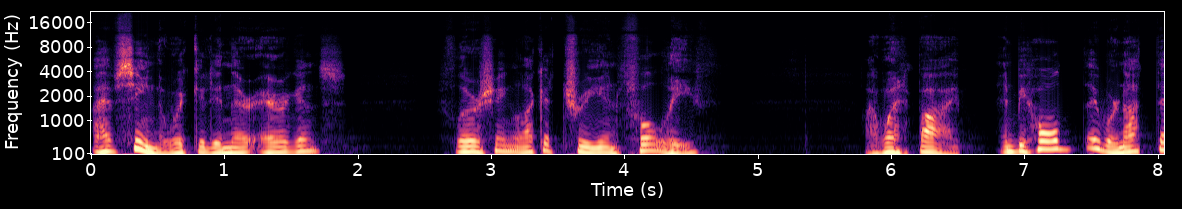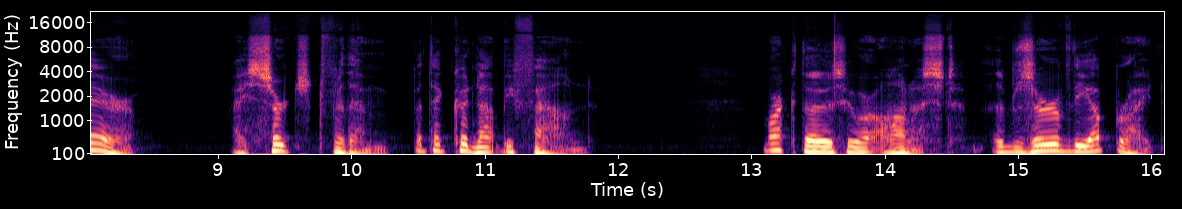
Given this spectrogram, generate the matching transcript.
I have seen the wicked in their arrogance, flourishing like a tree in full leaf. I went by, and behold, they were not there. I searched for them, but they could not be found. Mark those who are honest, observe the upright,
